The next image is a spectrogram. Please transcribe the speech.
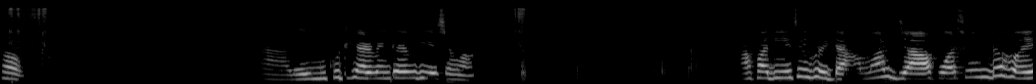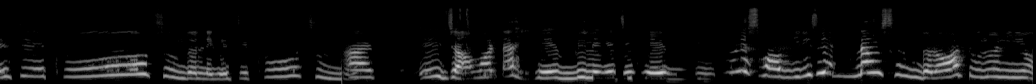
সব। আর এই মুকুট হেয়ার ব্যান্ডটাও দিয়েছে মা। আপা দিয়েছে ঘড়িটা। আমার যা পছন্দ হয়েছে খুব সুন্দর লেগেছে খুব সুন্দর। আর এই জামাটা হেভি লেগেছে হেভি মানে সব জিনিসই একদম সুন্দর অতুলনীয়।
